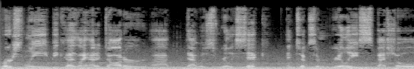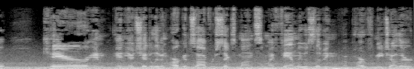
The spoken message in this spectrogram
personally because I had a daughter uh, that was really sick and took some really special care and, and you know she had to live in arkansas for six months and my family was living apart from each other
